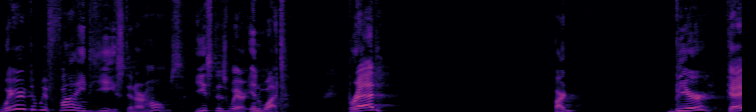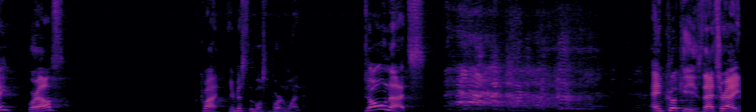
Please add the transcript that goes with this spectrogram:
where do we find yeast in our homes? Yeast is where? In what? Bread? Bread? Pardon? Beer, okay. Where else? Come on, you're missing the most important one. Donuts. and cookies, that's right.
